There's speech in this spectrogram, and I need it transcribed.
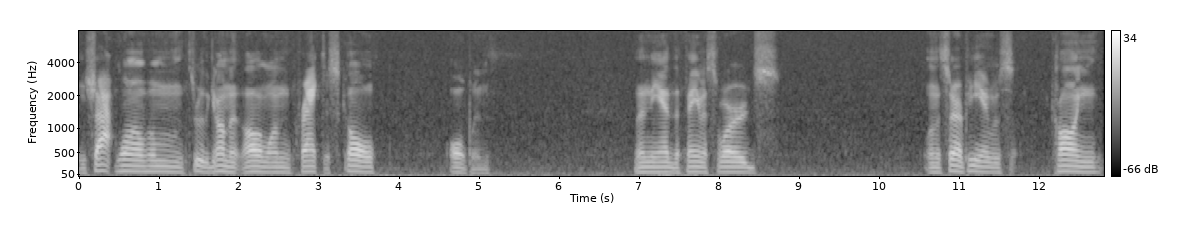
He shot one of them, threw the gun at the other one, cracked his skull open. Then he had the famous words when the Serapis was calling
